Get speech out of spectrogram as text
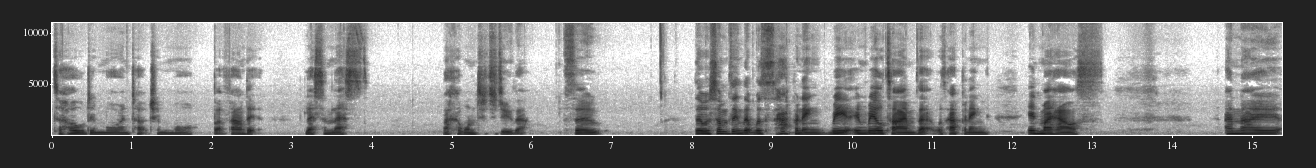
to hold him more and touch him more, but found it less and less like I wanted to do that. So there was something that was happening real in real time that was happening in my house and I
